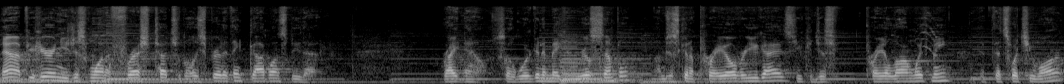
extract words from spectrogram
Now, if you're here and you just want a fresh touch of the Holy Spirit, I think God wants to do that right now. So we're going to make it real simple. I'm just going to pray over you guys. You can just pray along with me if that's what you want.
